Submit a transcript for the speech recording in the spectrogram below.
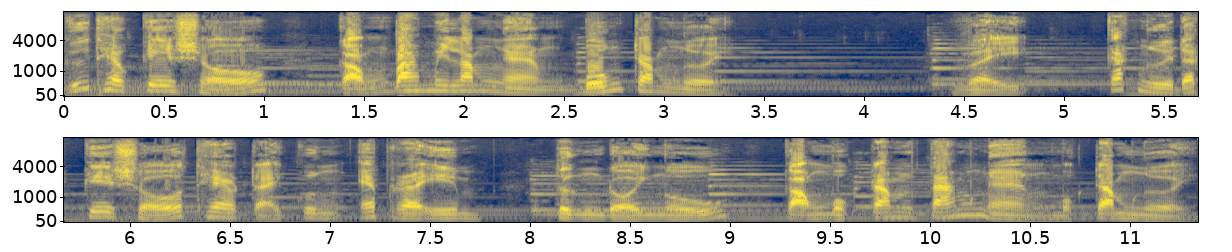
Cứ theo kê sổ, cộng 35.400 người. Vậy, các người đã kê sổ theo trại quân Ephraim, từng đội ngũ cộng 108.100 người.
